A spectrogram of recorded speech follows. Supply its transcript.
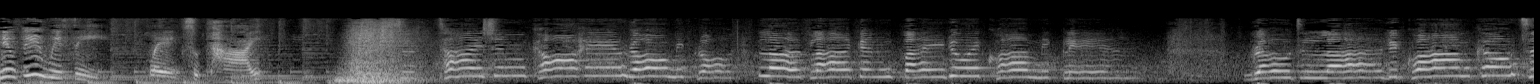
Newsy V4 เพลงสุดท้าย สุดท้ายฉันขอให้เราไม่โกรธเลิกลากันไปด้วยความไม่เกลียดเราจะลาด้วยความเข้าใจ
